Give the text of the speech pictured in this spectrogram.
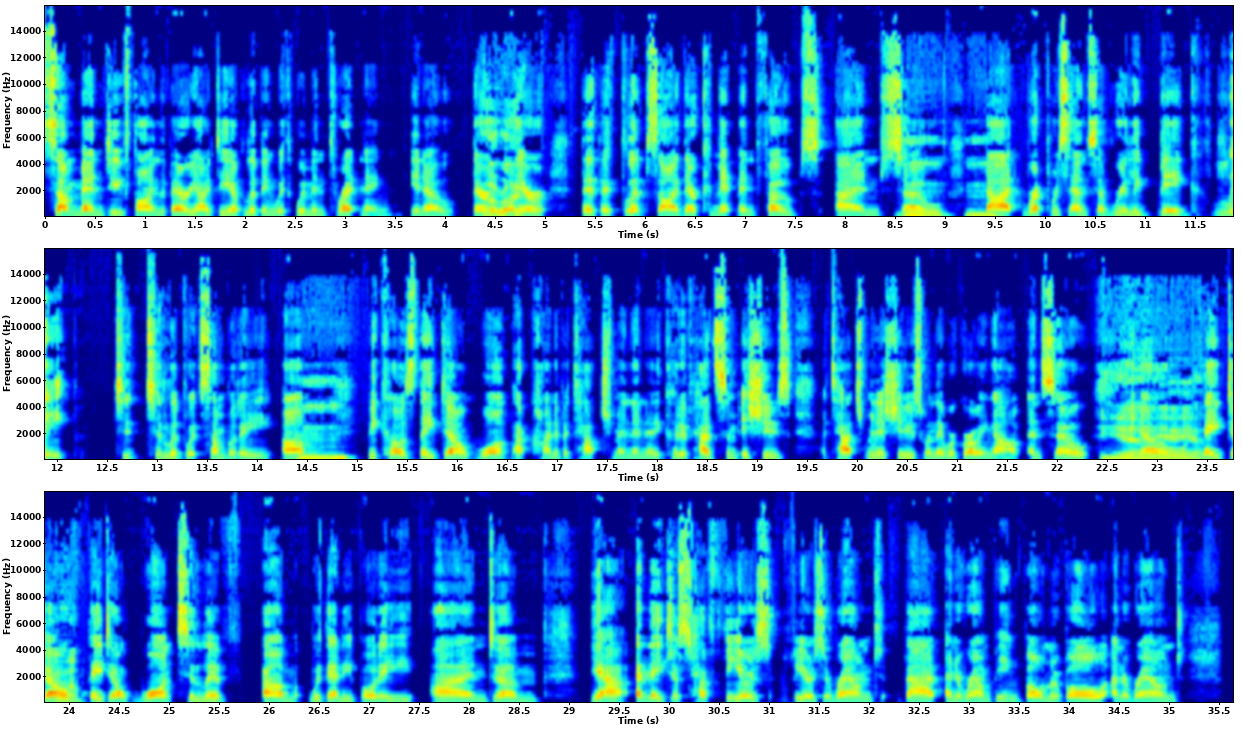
some men do find the very idea of living with women threatening. You know, they're oh, right. they're they're the flip side. They're commitment phobes, and so mm, mm. that represents a really big leap to to live with somebody um, mm. because they don't want that kind of attachment and they could have had some issues attachment issues when they were growing up and so yeah, you know yeah, yeah. they don't they don't want to live um, with anybody and um, yeah and they just have fears fears around that and around being vulnerable and around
